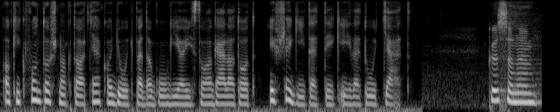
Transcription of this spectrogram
akik fontosnak tartják a gyógypedagógiai szolgálatot, és segítették életútját. Köszönöm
